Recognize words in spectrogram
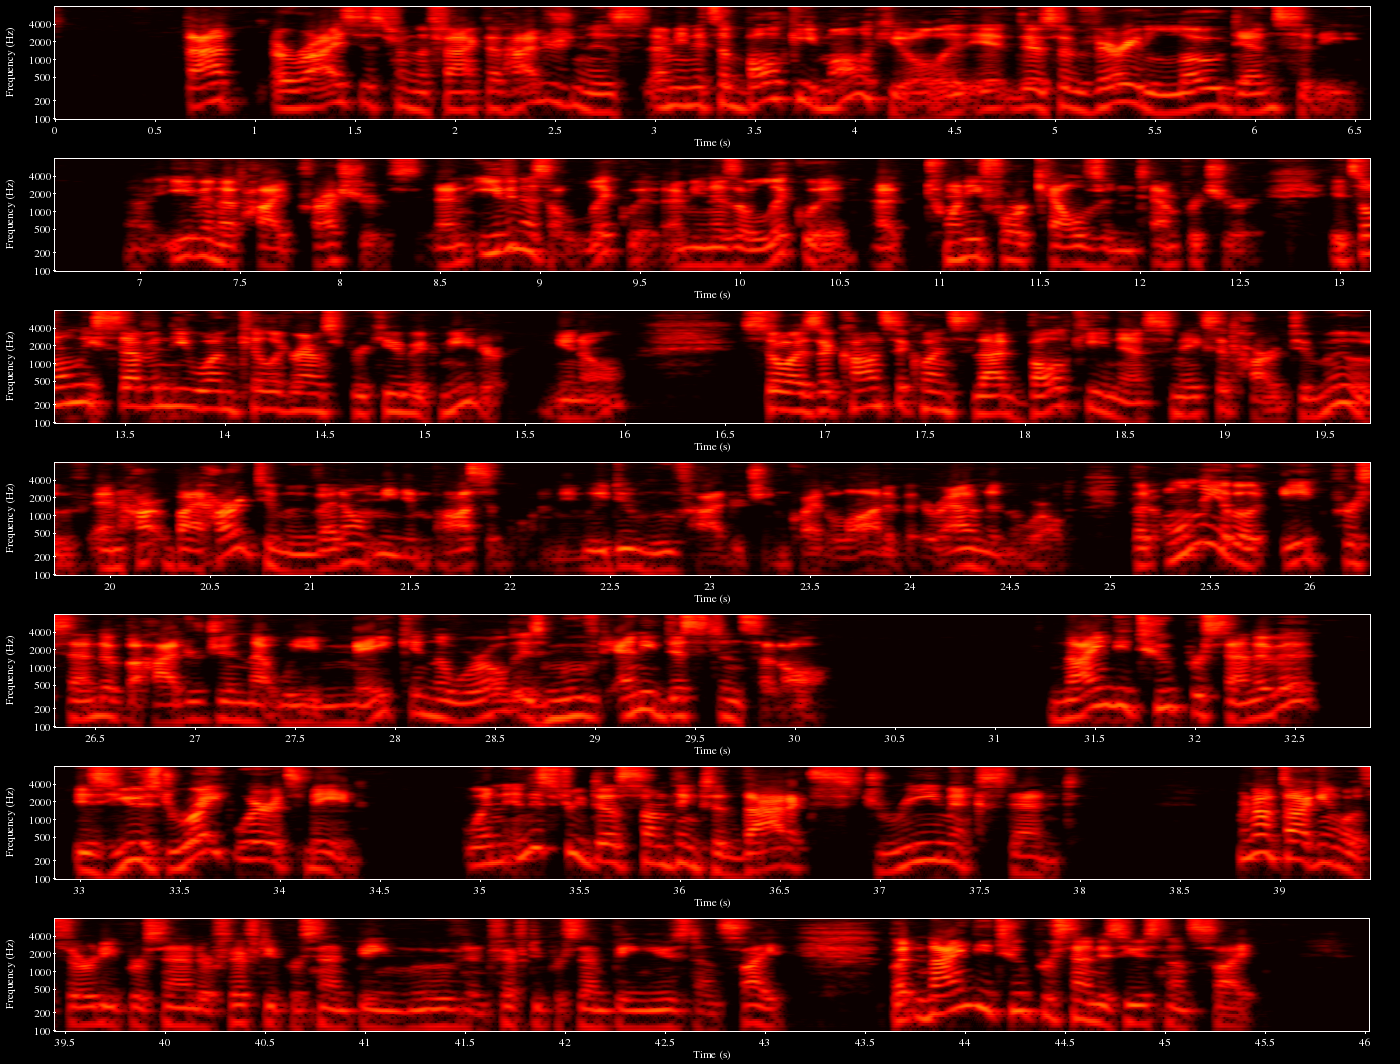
that arises from the fact that hydrogen is, I mean, it's a bulky molecule. It, it, there's a very low density, uh, even at high pressures. And even as a liquid, I mean, as a liquid at 24 Kelvin temperature, it's only 71 kilograms per cubic meter, you know? So, as a consequence, that bulkiness makes it hard to move. And hard, by hard to move, I don't mean impossible. I mean, we do move hydrogen, quite a lot of it around in the world. But only about 8% of the hydrogen that we make in the world is moved any distance at all. 92% of it is used right where it's made. When industry does something to that extreme extent, we're not talking about 30% or 50% being moved and 50% being used on site, but 92% is used on site.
